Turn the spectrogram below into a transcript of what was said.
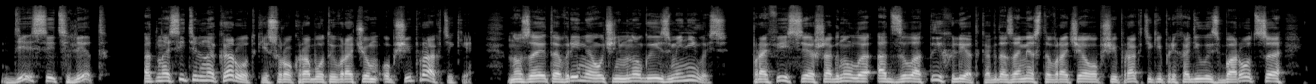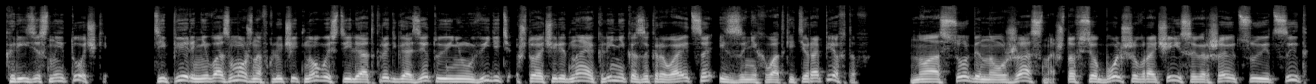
Десять лет Относительно короткий срок работы врачом общей практики, но за это время очень многое изменилось. Профессия шагнула от золотых лет, когда за место врача общей практики приходилось бороться к кризисной точке. Теперь невозможно включить новости или открыть газету и не увидеть, что очередная клиника закрывается из-за нехватки терапевтов. Но особенно ужасно, что все больше врачей совершают суицид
